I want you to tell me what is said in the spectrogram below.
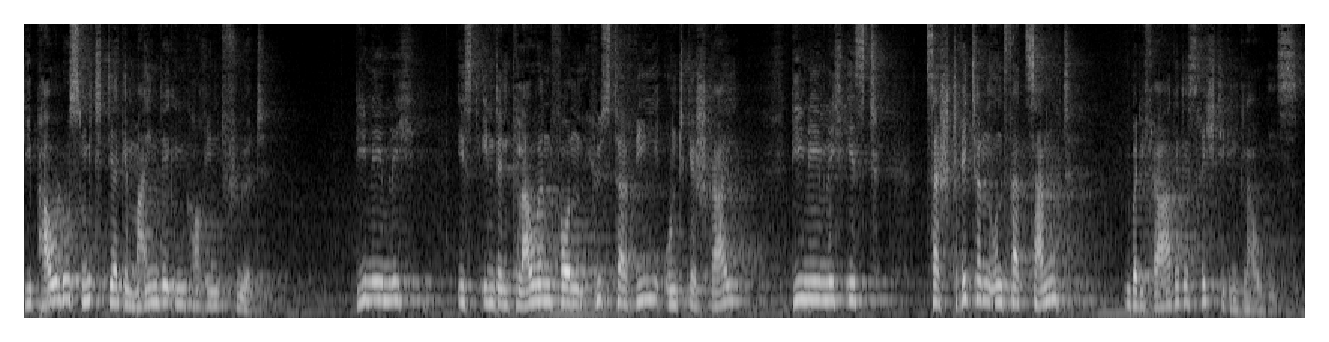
die Paulus mit der Gemeinde in Korinth führt. Die nämlich ist in den Klauen von Hysterie und Geschrei, die nämlich ist zerstritten und verzankt über die Frage des richtigen Glaubens.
